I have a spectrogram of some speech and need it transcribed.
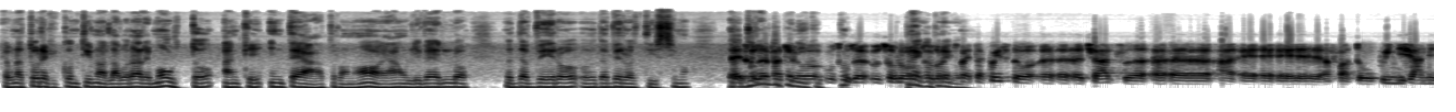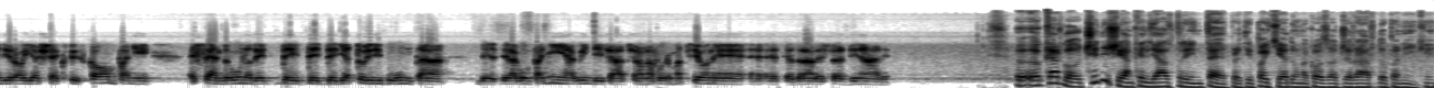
è un attore che continua a lavorare molto anche in teatro no? e ha un livello eh, davvero, eh, davvero altissimo. Eh, scusa, faccio- scusa, solo, Prego, solo prego. rispetto a questo, eh, eh, Charles eh, ha- fatto 15 anni di Royal Shakespeare Company, essendo uno dei- dei- dei- degli attori di punta de- della compagnia, quindi c'ha una formazione teatrale straordinaria. Eh, eh, Carlo, ci dici anche gli altri interpreti, poi chiedo una cosa a Gerardo Panichi.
